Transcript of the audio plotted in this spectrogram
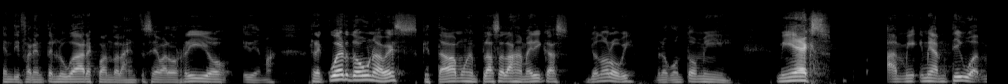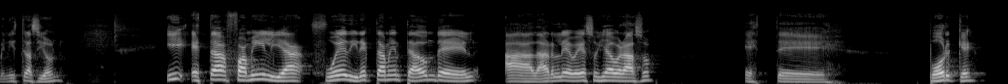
en diferentes lugares cuando la gente se va a los ríos y demás. Recuerdo una vez que estábamos en Plaza de las Américas, yo no lo vi, me lo contó mi, mi ex, a mi, mi antigua administración, y esta familia fue directamente a donde él a darle besos y abrazos, este, porque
